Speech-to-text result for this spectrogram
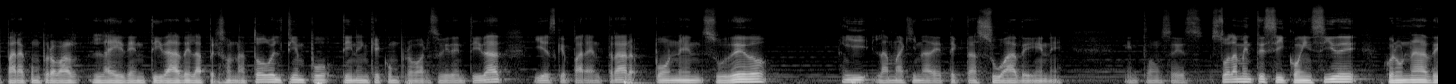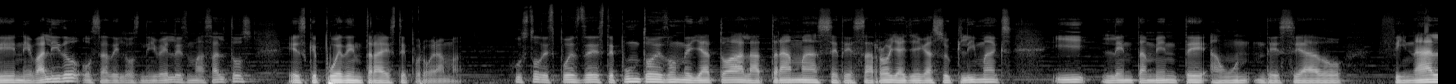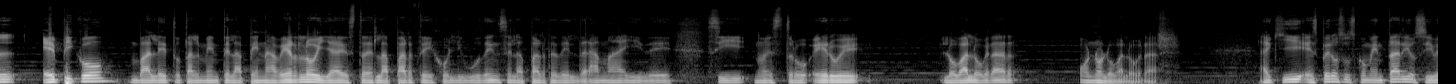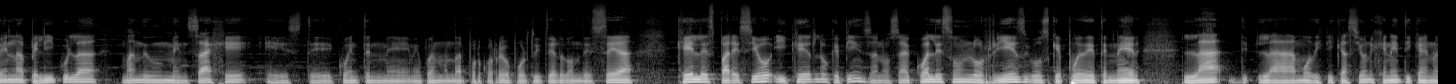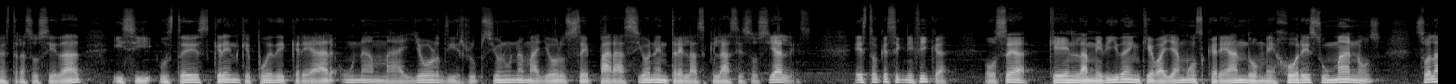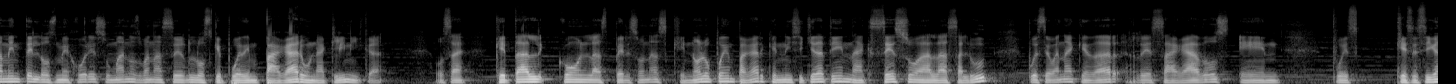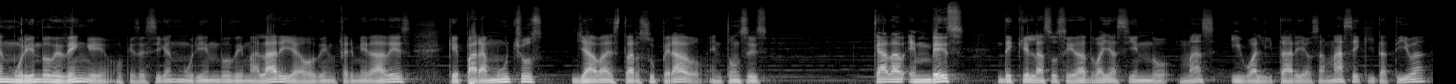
para comprobar la identidad de la persona. Todo el tiempo tienen que comprobar su identidad y es que para entrar ponen su dedo y la máquina detecta su ADN. Entonces, solamente si coincide con un ADN válido, o sea, de los niveles más altos, es que puede entrar este programa. Justo después de este punto es donde ya toda la trama se desarrolla, llega a su clímax y lentamente a un deseado final épico. Vale totalmente la pena verlo y ya esta es la parte hollywoodense, la parte del drama y de si nuestro héroe lo va a lograr o no lo va a lograr. Aquí espero sus comentarios. Si ven la película, manden un mensaje. Este, cuéntenme, me pueden mandar por correo, por Twitter, donde sea, qué les pareció y qué es lo que piensan. O sea, cuáles son los riesgos que puede tener la, la modificación genética en nuestra sociedad y si ustedes creen que puede crear una mayor disrupción, una mayor separación entre las clases sociales. ¿Esto qué significa? O sea, que en la medida en que vayamos creando mejores humanos, solamente los mejores humanos van a ser los que pueden pagar una clínica. O sea, ¿qué tal con las personas que no lo pueden pagar, que ni siquiera tienen acceso a la salud? Pues se van a quedar rezagados en, pues, que se sigan muriendo de dengue o que se sigan muriendo de malaria o de enfermedades que para muchos ya va a estar superado. Entonces, cada, en vez de que la sociedad vaya siendo más igualitaria, o sea, más equitativa,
